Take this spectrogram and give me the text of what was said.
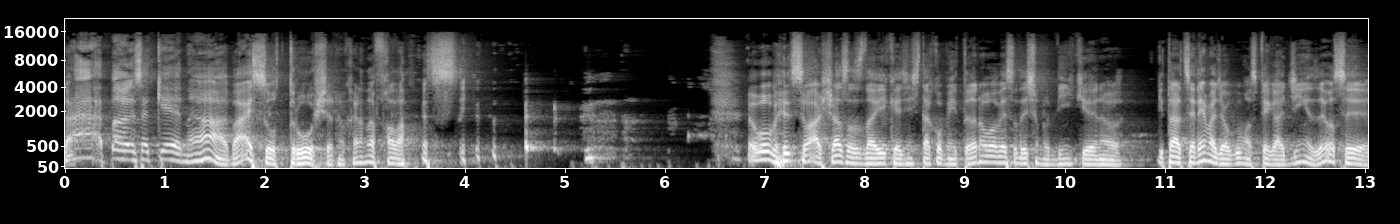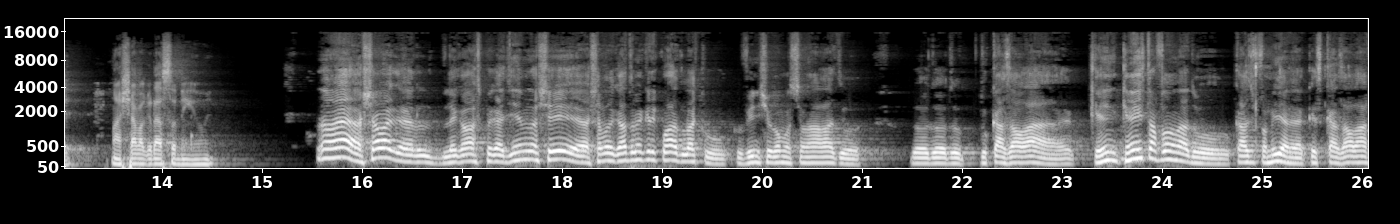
Ah, pô, isso aqui é. Não, vai, seu trouxa. Né? O cara não falar assim. eu vou ver se eu achar essas daí que a gente tá comentando. Eu vou ver se eu deixo no link. No... Guitarra, você lembra de algumas pegadinhas? Ou você não achava graça nenhuma? Não, é, eu achava legal as pegadinhas, mas achei, achava legal também aquele quadro lá que o, que o Vini chegou a mencionar lá do do, do, do, do, casal lá. Quem, quem a gente tá falando lá do caso de família, né? Aquele casal lá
